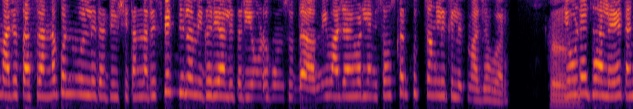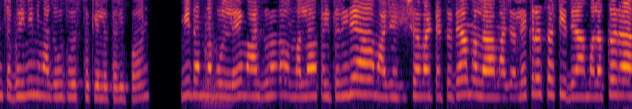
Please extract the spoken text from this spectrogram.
माझ्या सासऱ्यांना पण बोलले त्या दिवशी. त्यांना रिस्पेक्ट दिला मी. घरी आले तरी एवढं होऊन सुद्धा. मी माझ्या आई वडिलांनी संस्कार खूप चांगले केलेत माझ्यावर. एवढे झाले. त्यांच्या बहिणीने माझं उद्ध्वस्त केलं तरी पण. मी त्यांना. बोलले माझं मला काहीतरी द्या. माझ्या हिशा वाट्याचं द्या मला. माझ्या लेकरासाठी द्या. मला करा.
